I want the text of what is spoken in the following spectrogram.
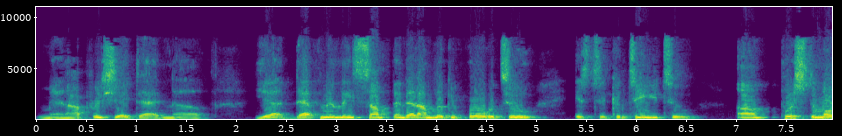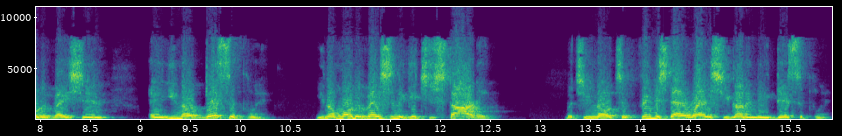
Man, I appreciate that. And uh, yeah, definitely something that I'm looking forward to is to continue to um, push the motivation and you know discipline you know, motivation to get you started. But you know, to finish that race, you're gonna need discipline.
